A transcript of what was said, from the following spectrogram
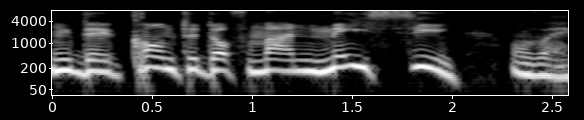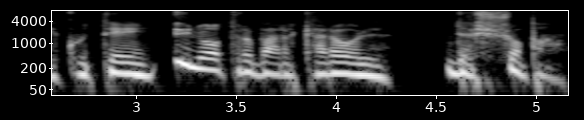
de Comte d'Hoffmann, mais ici, on va écouter une autre barcarolle de Chopin.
